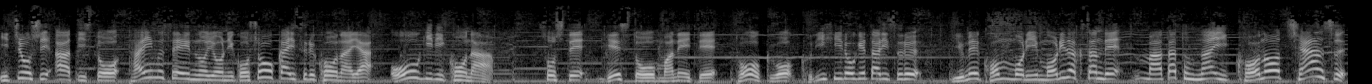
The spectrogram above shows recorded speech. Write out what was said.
一押しアーティストをタイムセールのようにご紹介するコーナーや大喜利コーナー、そしてゲストを招いてトークを繰り広げたりする夢こんもり盛りだくさんでまたとないこのチャンス。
